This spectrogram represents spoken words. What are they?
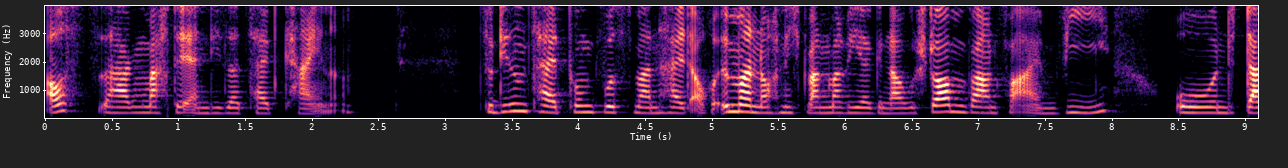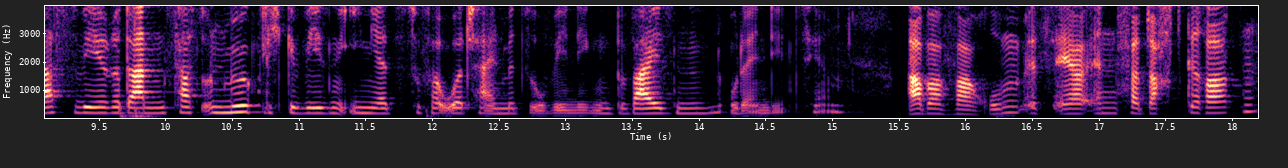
Aussagen machte er in dieser Zeit keine. Zu diesem Zeitpunkt wusste man halt auch immer noch nicht, wann Maria genau gestorben war und vor allem wie. Und das wäre dann fast unmöglich gewesen, ihn jetzt zu verurteilen mit so wenigen Beweisen oder Indizien. Aber warum ist er in Verdacht geraten?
